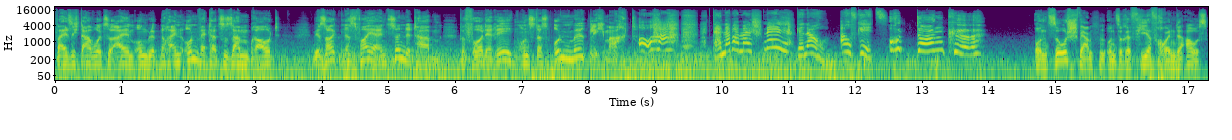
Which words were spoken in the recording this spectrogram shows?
weil sich da wohl zu allem Unglück noch ein Unwetter zusammenbraut. Wir sollten das Feuer entzündet haben, bevor der Regen uns das unmöglich macht. Oha, dann aber mal schnell. Genau, auf geht's. Oh, danke. Und so schwärmten unsere vier Freunde aus,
